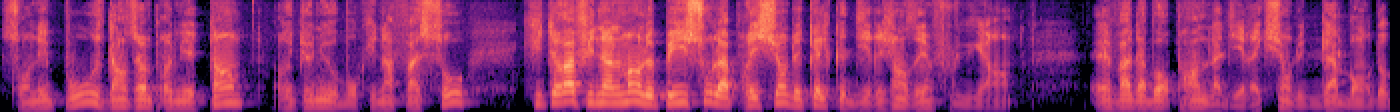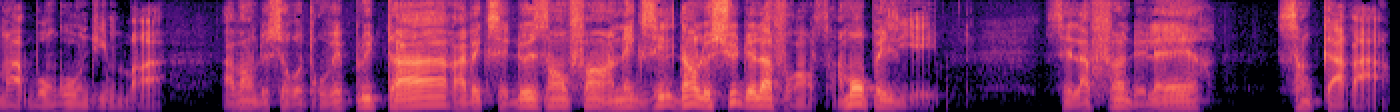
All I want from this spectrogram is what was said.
Son épouse, dans un premier temps, retenue au Burkina Faso, quittera finalement le pays sous la pression de quelques dirigeants influents. Elle va d'abord prendre la direction du Gabon d'Omar Bongo Ndimba avant de se retrouver plus tard avec ses deux enfants en exil dans le sud de la France, à Montpellier. C'est la fin de l'ère Sankara.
